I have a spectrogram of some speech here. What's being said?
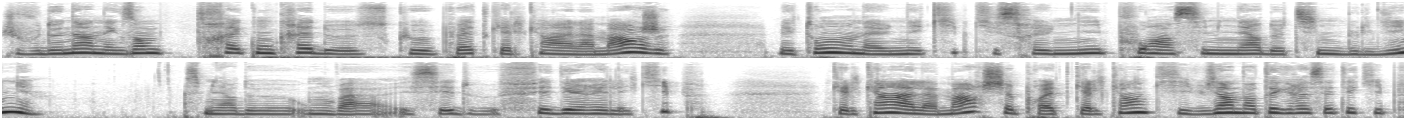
Je vais vous donner un exemple très concret de ce que peut être quelqu'un à la marge. Mettons, on a une équipe qui se réunit pour un séminaire de team building, un séminaire où on va essayer de fédérer l'équipe. Quelqu'un à la marge, ça pourrait être quelqu'un qui vient d'intégrer cette équipe.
